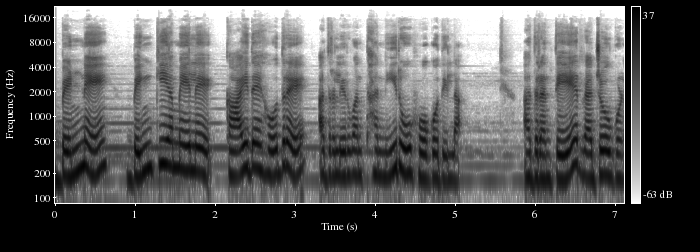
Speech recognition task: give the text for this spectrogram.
ಬೆಣ್ಣೆ ಬೆಂಕಿಯ ಮೇಲೆ ಕಾಯ್ದೆ ಹೋದರೆ ಅದರಲ್ಲಿರುವಂಥ ನೀರು ಹೋಗೋದಿಲ್ಲ. ಅದರಂತೆಯೇ ರಜೋಗುಣ.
